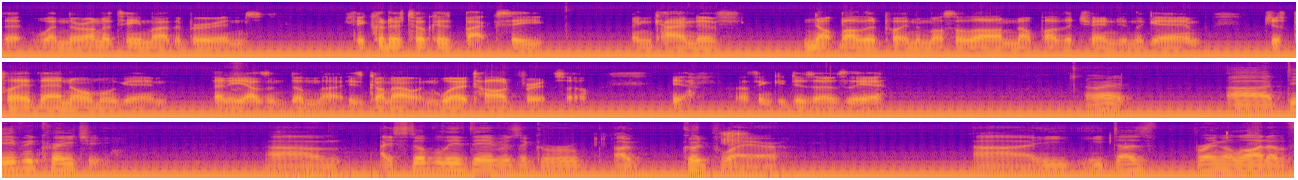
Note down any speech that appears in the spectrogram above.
that when they're on a team like the Bruins, they could have took his back seat and kind of not bothered putting the muscle on, not bothered changing the game, just played their normal game, and he hasn't done that. He's gone out and worked hard for it. So, yeah, I think he deserves the A. All right. Uh, David Krejci. Um, I still believe David's a group a good player. Uh, he he does bring a lot of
